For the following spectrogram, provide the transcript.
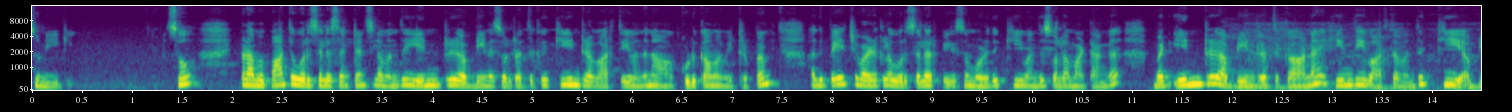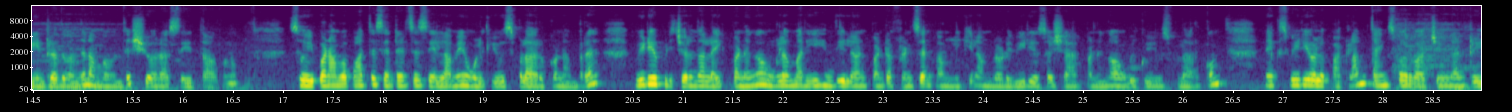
சுனேகி. ஸோ இப்போ நம்ம பார்த்த ஒரு சில சென்டென்ஸில் வந்து என்று அப்படின்னு சொல்கிறதுக்கு கீன்ற வார்த்தையை வந்து நான் கொடுக்காம விட்டிருப்பேன். அது பேச்சு வழக்கில் ஒரு சிலர் பேசும்பொழுது கீ வந்து சொல்ல மாட்டாங்க. பட் என்று அப்படின்றதுக்கான ஹிந்தி வார்த்தை வந்து கீ அப்படின்றது வந்து நம்ம வந்து ஷுவராக சேர்த்தாகணும். ஸோ இப்போ நம்ம பார்த்த சென்டென்சஸ் எல்லாமே உங்களுக்கு யூஸ்ஃபுல்லாக இருக்கும் நம்புகிறேன் வீடியோ பிடிச்சிருந்தால் லைக் பண்ணுங்கள் உங்களை மாதிரியே ஹிந்தி லேர்ன் பண்ணுற ஃப்ரெண்ட்ஸ் அண்ட் ஃபேமிலிக்கு நம்மளோட வீடியோஸை ஷேர் பண்ணுங்கள் அவங்களுக்கும் யூஸ்ஃபுல்லாக இருக்கும். நெக்ஸ்ட் வீடியோவில் பார்க்கலாம். தேங்க்ஸ் ஃபார் வாட்சிங் நன்றி.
